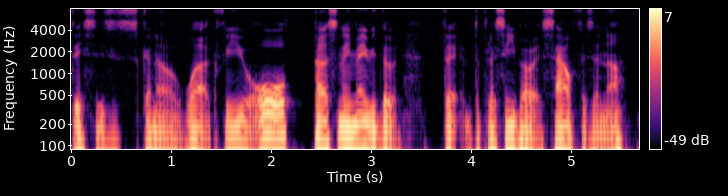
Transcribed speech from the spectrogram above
this is going to work for you, or personally, maybe the, the, the placebo itself is enough.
